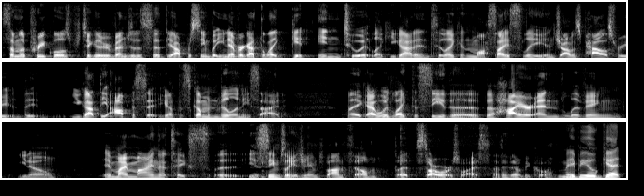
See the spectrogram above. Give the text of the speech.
some of the prequels, particularly Revenge of the Sith, the opera scene, but you never got to like get into it like you got into like in Mos Eisley and Jabba's palace where you, the, you got the opposite. You got the scum and villainy side. Like I would like to see the the higher end living, you know, in my mind that takes uh, it seems like a James Bond film, but Star Wars wise, I think that would be cool. Maybe you'll get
